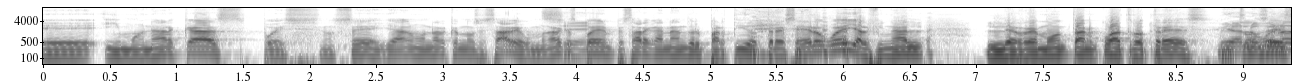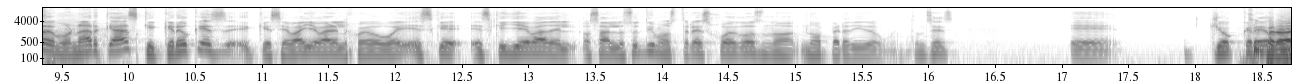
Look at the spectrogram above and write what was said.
Eh, y Monarcas, pues, no sé, ya Monarcas no se sabe. Monarcas puede empezar ganando el partido 3-0, güey, y al final le remontan 4-3. Mira, lo bueno de Monarcas, que creo que, es, que se va a llevar el juego, güey, es que, es que lleva del... O sea, los últimos tres juegos no, no ha perdido, güey. Entonces, eh, yo creo. Sí, pero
